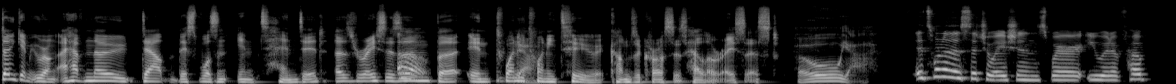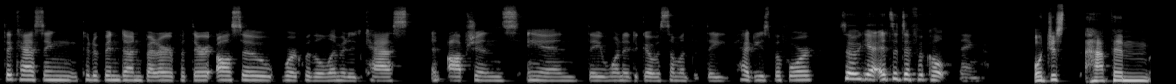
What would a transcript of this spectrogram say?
Don't get me wrong, I have no doubt that this wasn't intended as racism, Oh. but in 2022, it comes across as hella racist. Oh, yeah. it's one of those situations where you would have hoped the casting could have been done better, but they also work with a limited cast and options, and they wanted to go with someone that they had used before. So yeah, it's a difficult thing. Or just have him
